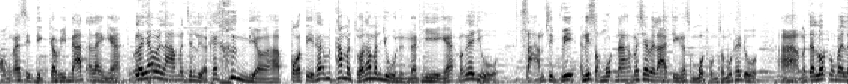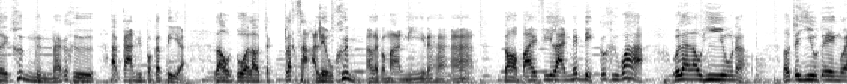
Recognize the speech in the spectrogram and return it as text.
องอ c ซิดิกกาวินัสอะไรอย่างเงี้ยระยะเวลามันจะเหลือแค่ครึ่งเดียวนะครับ ปกติถ้าถ้ามันสมมติว่าถ้ามันอยู่ 1 นาทีอย่างเงี้ยมันก็จะอยู่ 30 วิ อันนี้สมมตินะ ไม่ใช่เวลาจริงนะสมมติผมสมมติให้ดูอ่ามันจะลดลงไปเลยครึ่งหนึ่งนะก็คืออาการผิดปกติอะเราตัวเราจะรักษาเร็วขึ้นอะไรประมาณนี้นะฮะอ่าต่อไปฟรีไลน์เมดิกก็คือว่าเวลาเราฮีลน่ะ เราจะฮีลตัวเองแร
